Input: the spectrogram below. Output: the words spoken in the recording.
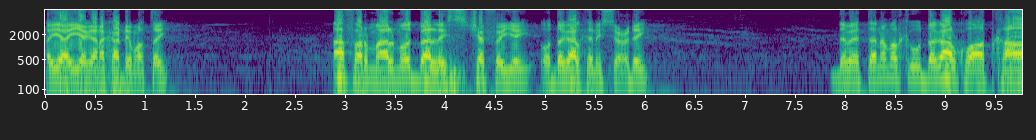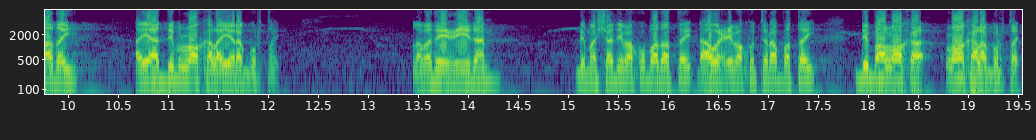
ayaa iyagana ka dhimatay. Afar maalmood baa la isjafayey oo dagaalkani socday. Dabeetana markii uu dagaalku adkaaday ayaa dib loo kala yaro gurtay. Labadii ciidan dhimashadii baa ku badatay dhaawacii baa ku tiro batay dib baa loo ka loo kala gurtay.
